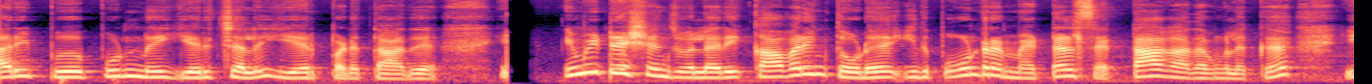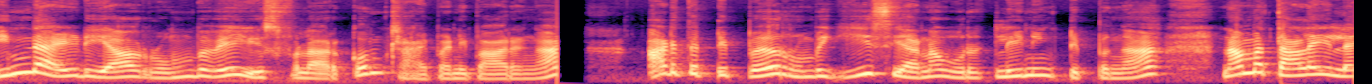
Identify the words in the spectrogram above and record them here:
அரிப்பு புண்ணு எரிச்சலை ஏற்படுத்தாது. இமிட்டேஷன் ஜுவல்லரி கவரிங் தோடு இது போன்ற மெட்டல் செட் ஆகாதவங்களுக்கு இந்த ஐடியா ரொம்பவே யூஸ்ஃபுல்லாக இருக்கும். ட்ரை பண்ணி பாருங்கள் அடுத்த டிப்பு ரொம்ப ஈஸியான ஒரு க்ளீனிங் டிப்புங்க நம்ம தலையில்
